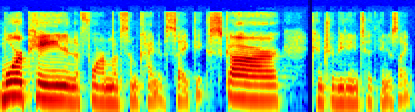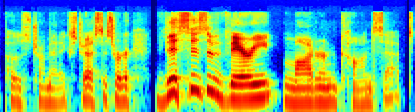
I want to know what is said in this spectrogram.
more pain in the form of some kind of psychic scar contributing to things like post-traumatic stress disorder. This is a very modern concept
